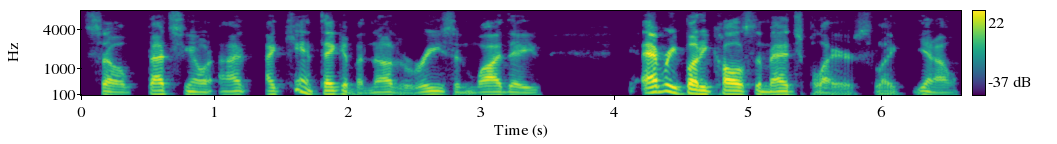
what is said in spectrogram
So that's you know i i can't think of another reason why they everybody calls them edge players like you know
